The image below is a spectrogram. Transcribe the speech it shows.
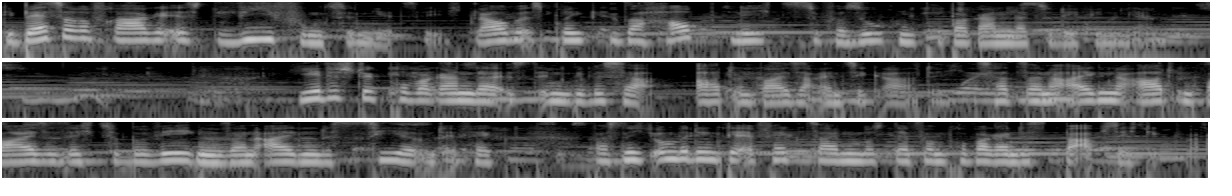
Die bessere Frage ist, wie funktioniert sie? Ich glaube, es bringt überhaupt nichts zu versuchen, Propaganda zu definieren. Jedes Stück Propaganda ist in gewisser Art und Weise einzigartig. Es hat seine eigene Art und Weise, sich zu bewegen, sein eigenes Ziel und Effekt, was nicht unbedingt der Effekt sein muss, der vom Propagandisten beabsichtigt war.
